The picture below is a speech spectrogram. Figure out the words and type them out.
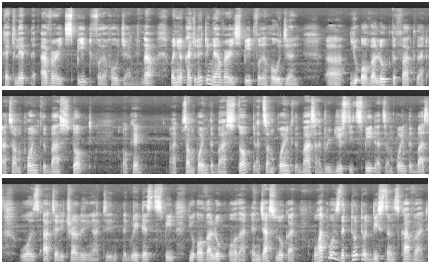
Calculate the average speed for the whole journey. Now, when you're calculating the average speed for the whole journey, uh, you overlook the fact that at some point the bus stopped. Okay, at some point the bus stopped. At some point the bus had reduced its speed. At some point the bus was actually traveling at the greatest speed. You overlook all that and just look at what was the total distance covered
